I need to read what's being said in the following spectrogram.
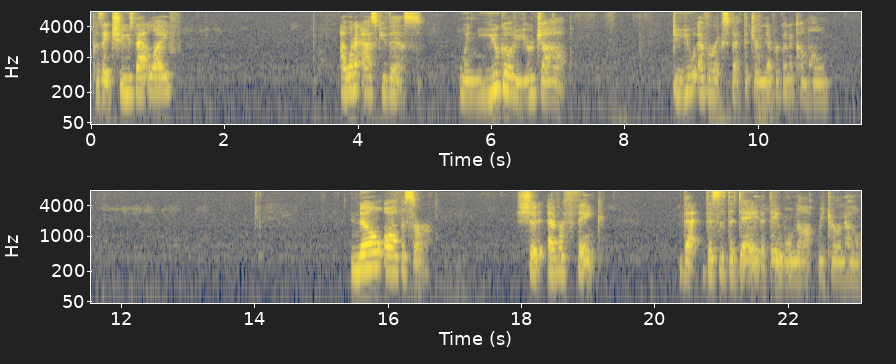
because they choose that life. I want to ask you this. When you go to your job, do you ever expect that you're never going to come home? No officer should ever think that this is the day that they will not return home.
